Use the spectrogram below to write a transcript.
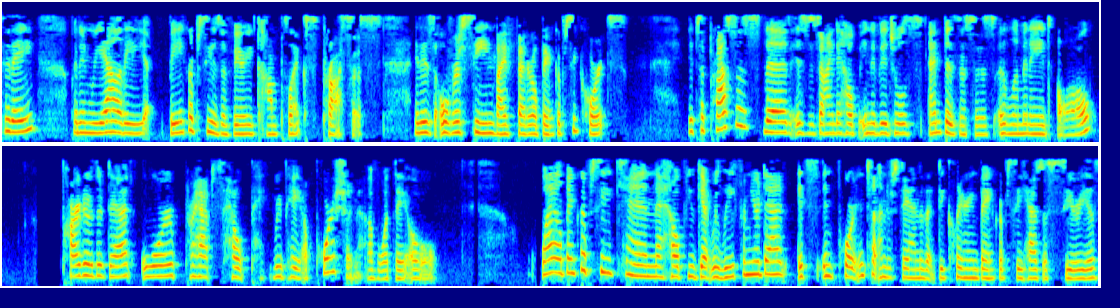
today, but in reality, bankruptcy is a very complex process. It is overseen by federal bankruptcy courts. It's a process that is designed to help individuals and businesses eliminate all, part of their debt, or perhaps help repay a portion of what they owe. While bankruptcy can help you get relief from your debt, it's important to understand that declaring bankruptcy has a serious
